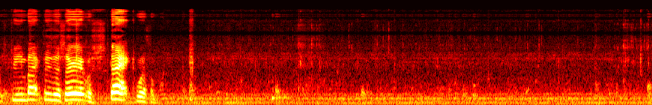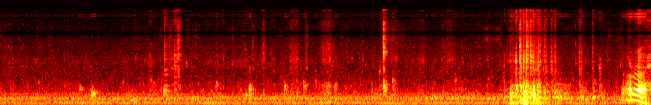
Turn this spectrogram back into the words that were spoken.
Just came back through this area. It was stacked with them. All right.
